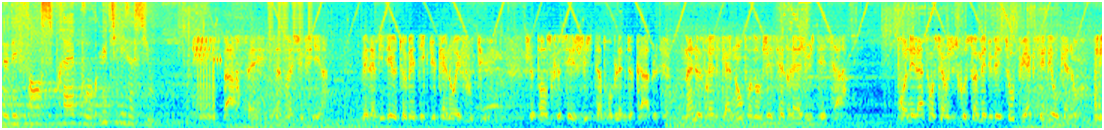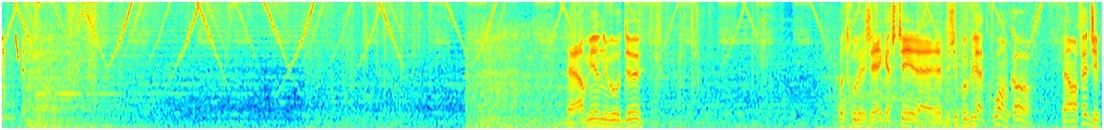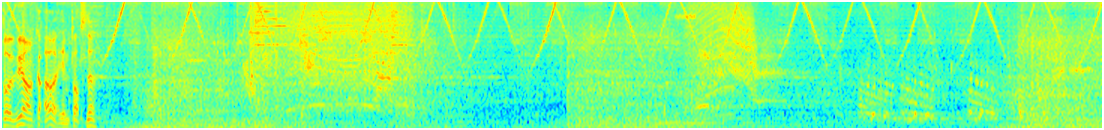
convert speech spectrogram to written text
Système de défense prêt pour utilisation. Parfait, ça devrait suffire. Mais la visée automatique du canon est foutue. Je pense que c'est juste un problème de câble. Manœuvrez le canon pendant que j'essaie de réajuster ça. Prenez l'ascenseur jusqu'au sommet du vaisseau, puis accédez au canon. Au niveau 2. Pas trouvé. J'ai rien qu'acheté la, la- J'ai pas vu la 3 encore. Euh, en fait, j'ai pas vu encore. Ah, il y a une porte là.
